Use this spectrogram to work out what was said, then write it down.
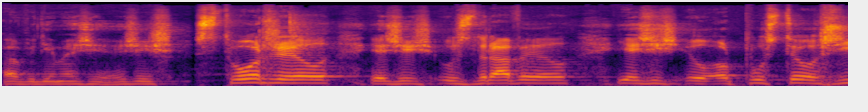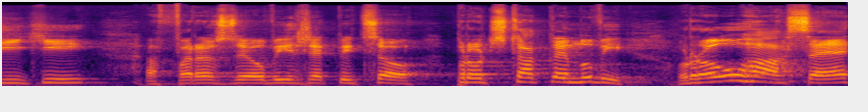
A vidíme, že Ježíš stvořil, Ježíš uzdravil, Ježíš odpustil říky a farizeovi řekli co? Proč takhle mluví? Rouhá se,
